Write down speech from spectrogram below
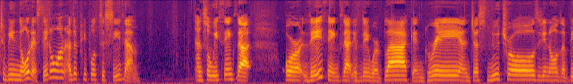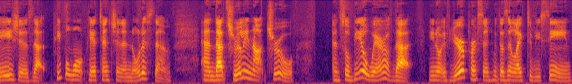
to be noticed. They don't want other people to see them. And so we think that, or they think that if they were black and gray and just neutrals, you know, the beiges, that people won't pay attention and notice them. And that's really not true. And so be aware of that. You know, if you're a person who doesn't like to be seen,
